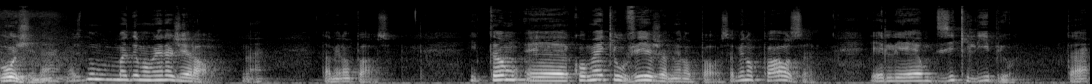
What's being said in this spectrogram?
hoje, né? Mas, de uma maneira geral, né? Da menopausa. Então, é, como é que eu vejo a menopausa? A menopausa ele é um desequilíbrio tá?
